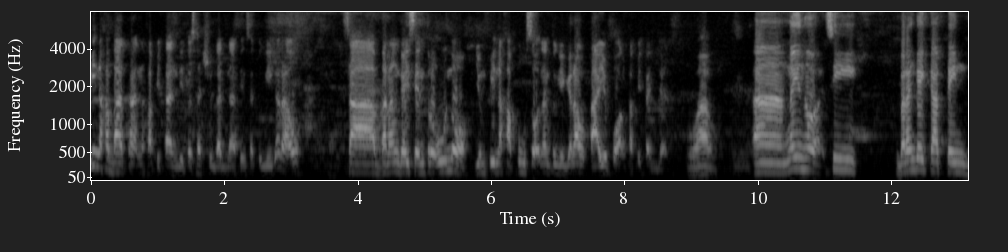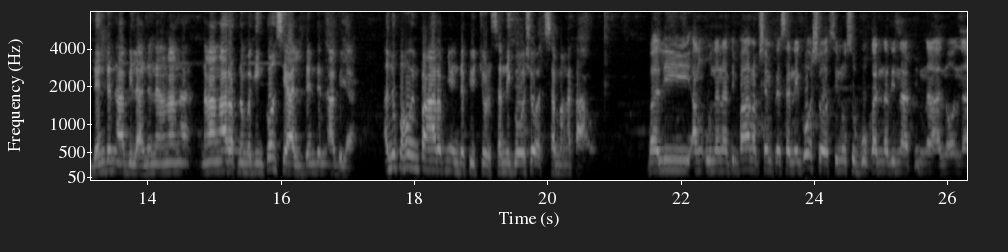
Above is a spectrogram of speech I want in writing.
pinakabata na kapitan dito sa syudad natin sa Tugigaraw. Sa Barangay Sentro 1, yung pinakapuso ng Tugigaraw, tayo po ang kapitan dyan. Wow. Ah, ngayon ho, si Barangay Captain Denden Avila na nanganga- nangangarap na maging konsyal Denden Avila, ano pa ho yung pangarap nyo in the future sa negosyo at sa mga tao? Bali, ang una natin pangarap, syempre sa negosyo, sinusubukan na rin natin na ano na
